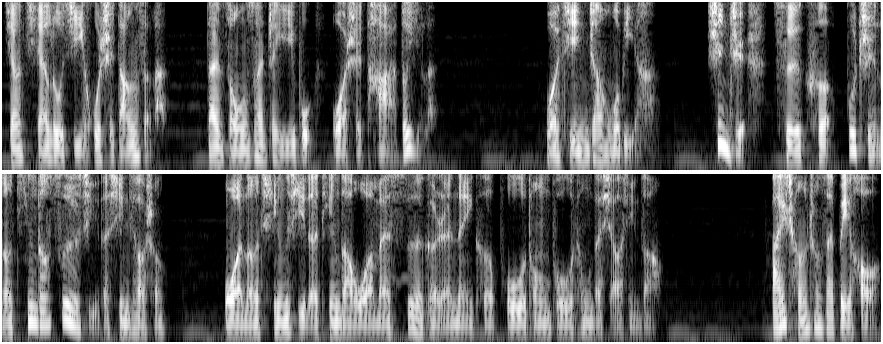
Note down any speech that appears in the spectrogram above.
将前路几乎是挡死了。但总算这一步我是踏对了。我紧张无比啊，甚至此刻不只能听到自己的心跳声，我能清晰的听到我们四个人那颗扑通扑通的小心脏。白程程在背后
